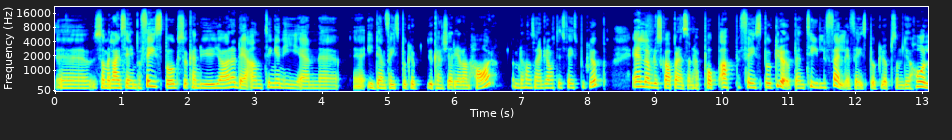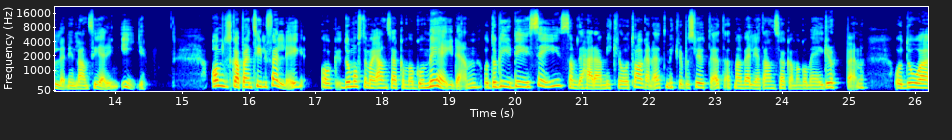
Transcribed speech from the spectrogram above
eh, som en livesändning på Facebook så kan du ju göra det antingen i, en, eh, i den Facebookgrupp du kanske redan har, om du har en sån här gratis Facebookgrupp, eller om du skapar en sån här pop-up Facebookgrupp, en tillfällig Facebookgrupp som du håller din lansering i. Om du skapar en tillfällig och då måste man ju ansöka om att gå med i den och då blir ju det i sig som det här mikroåtagandet, mikrobeslutet, att man väljer att ansöka om att gå med i gruppen. Och då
